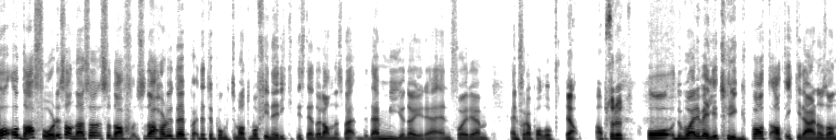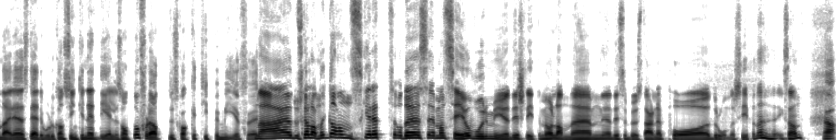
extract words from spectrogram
Og, og da får du sånn der, så, så, da, så da har du det, dette punktet med at du må finne riktig sted å lande. Som er, det er mye nøyere enn for, um, enn for Apollo. Ja, absolutt. Og du må være veldig trygg på at, at ikke det er noen sånne steder hvor du kan synke nedi, eller sånt for du skal ikke tippe mye før. Nei, du skal lande ganske rett. Og det, man ser jo hvor mye de sliter med å lande mm, disse boosterne på droneskipene. ikke sant? Ja.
